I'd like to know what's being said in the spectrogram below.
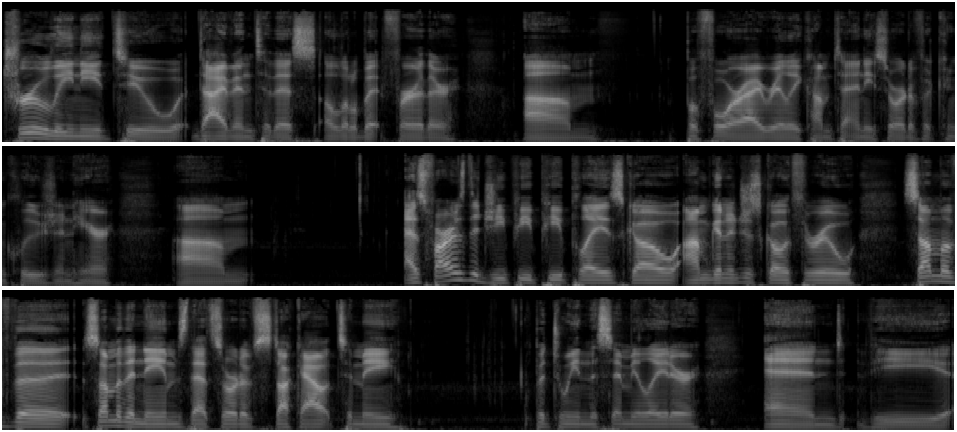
truly need to dive into this a little bit further. Um, before I really come to any sort of a conclusion here. Um, as far as the GPP plays go, I'm gonna just go through some of the some of the names that sort of stuck out to me between the simulator and the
